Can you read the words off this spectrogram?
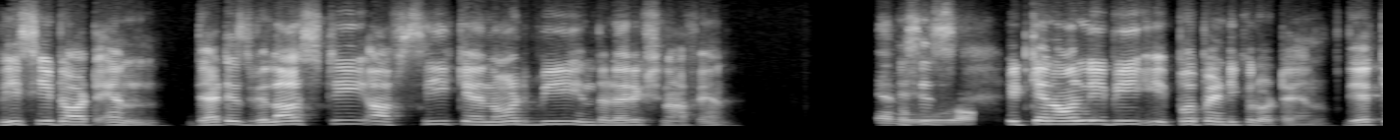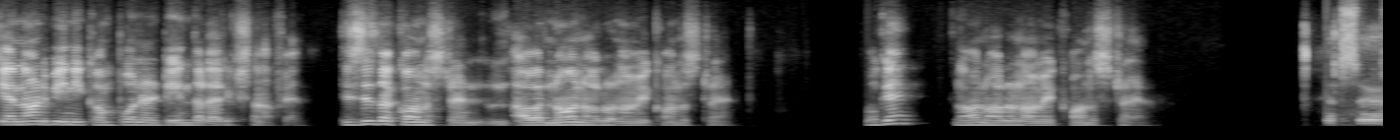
Vc dot n. That is velocity of c cannot be in the direction of n. And This is- wrong. It can only be perpendicular to n. There cannot be any component in the direction of n. This is the constraint, our non-holonomic constraint. Okay, non-holonomic constraint. yes, sir.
